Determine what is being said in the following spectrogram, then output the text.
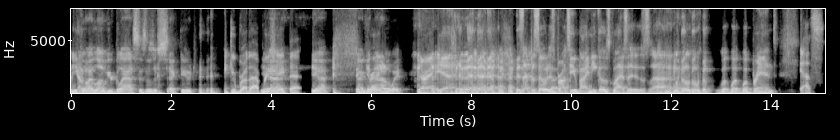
Nico, I love your glasses. Those are sick, dude. Thank you, brother. I appreciate Yeah. that. Yeah. All right, you get that out of the way. All right, yeah. this episode is brought to you by Nico's Glasses. Uh, what, what what brand? Yes.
